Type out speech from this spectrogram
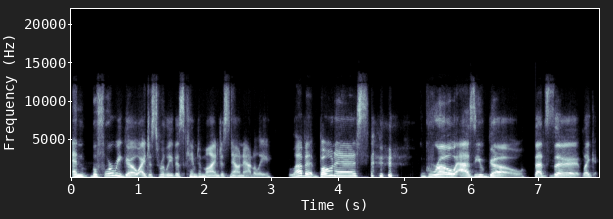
And before we go, I just really, this came to mind just now, Natalie. Love it. Bonus. grow as you go. That's the Mm-hmm. like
